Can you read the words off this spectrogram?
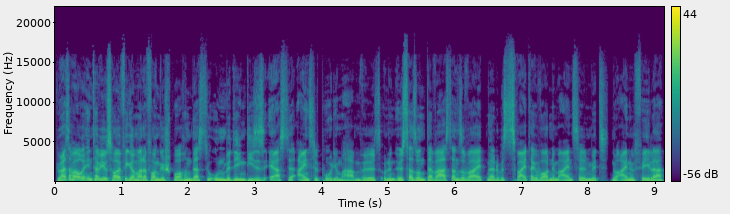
Du hast aber auch in Interviews häufiger mal davon gesprochen, dass du unbedingt dieses erste Einzelpodium haben willst. Und in Östersund, da war es dann soweit, ne? Du bist Zweiter geworden im Einzel mit nur einem Fehler.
